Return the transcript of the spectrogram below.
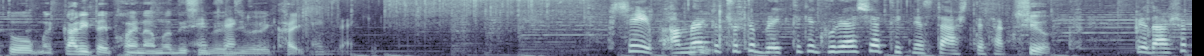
এত মানে কারি টাইপ হয় না আমরা দেশি যেভাবে খাই। এক্স্যাক্টলি শেফ আমরা একটা ছোট্ট ব্রেক থেকে ঘুরে আসি আর থিকনেসটা আসতে থাকো শিওর প্রিয় দর্শক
